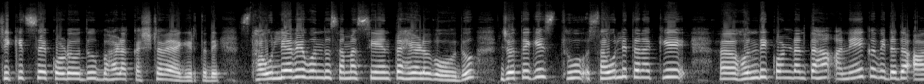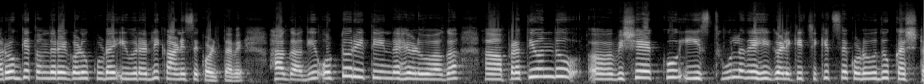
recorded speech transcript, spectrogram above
ಚಿಕಿತ್ಸೆ ಕೊಡೋದು ಬಹಳ ಕಷ್ಟವೇ ಆಗಿರ್ತದೆ. ಸ್ಥೌಲ್ಯವೇ ಒಂದು ಸಮಸ್ಯೆ ಅಂತ ಹೇಳಬಹುದು. ಜೊತೆಗೆ ಸ್ಥೂ, ಸೌಲ್ಯತನಕ್ಕೆ ಹೊಂದಿಕೊಂಡಂತಹ ಅನೇಕ ವಿಧದ ಆರೋಗ್ಯ ತೊಂದರೆಗಳು ಕೂಡ ಇವರಲ್ಲಿ ಕಾಣಿಸಿಕೊಳ್ತವೆ. ಹಾಗಾಗಿ ಒಟ್ಟು ರೀತಿಯಿಂದ ಹೇಳುವಾಗ ಪ್ರತಿಯೊಂದು ವಿಷಯಕ್ಕೂ ಈ ಸ್ಥೂಲ ದೇಹಿಗಳಿಗೆ ಚಿಕಿತ್ಸೆ ಕೊಡುವುದು ಕಷ್ಟ.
